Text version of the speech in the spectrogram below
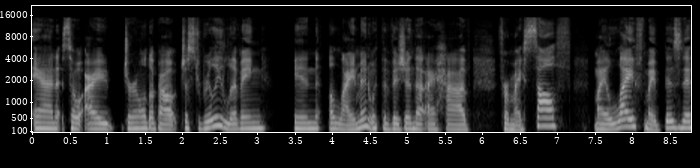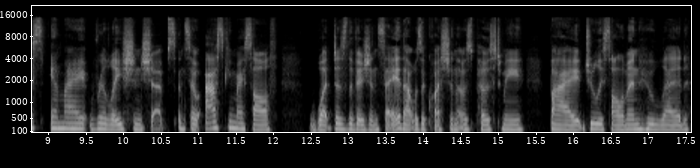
And so I journaled about just really living in alignment with the vision that I have for myself, my life, my business, and my relationships. And so asking myself, what does the vision say? That was a question that was posed to me by Julie Solomon, who led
